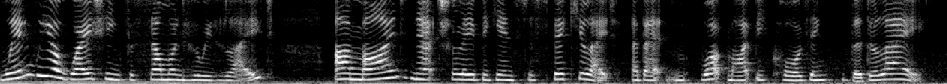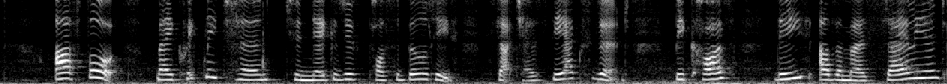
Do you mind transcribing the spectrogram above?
When we are waiting for someone who is late, our mind naturally begins to speculate about what might be causing the delay. Our thoughts may quickly turn to negative possibilities, such as the accident, because these are the most salient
